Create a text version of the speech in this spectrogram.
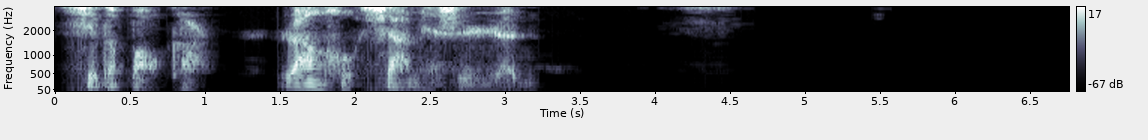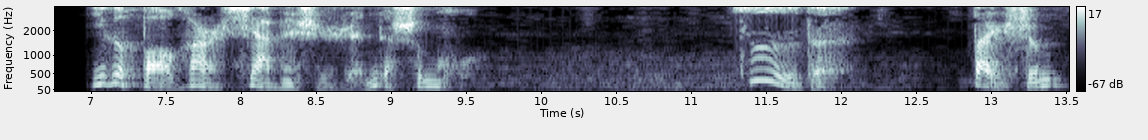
写个宝盖儿然后下面是人。一个宝盖下面是人的生活，字的诞生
